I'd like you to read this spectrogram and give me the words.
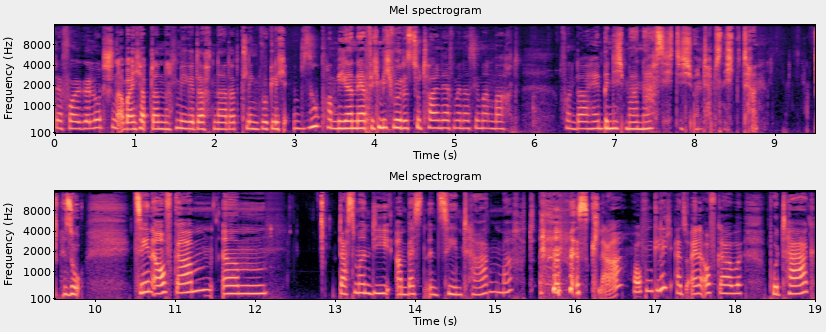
der Folge lutschen, aber ich habe dann mir gedacht, na, das klingt wirklich super mega nervig. Mich würde es total nerven, wenn das jemand macht. Von daher bin ich mal nachsichtig und hab's nicht getan. So, zehn Aufgaben, ähm, dass man die am besten in zehn Tagen macht, ist klar, hoffentlich. Also eine Aufgabe pro Tag.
